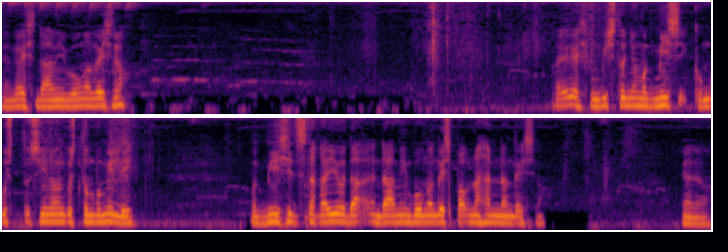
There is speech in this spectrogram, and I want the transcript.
Yan guys, dami bunga guys no. Kaya guys, kung gusto nyo mag-message, kung gusto, sino ang gustong bumili, mag-message na kayo. Da, ang daming bunga guys, paunahan lang guys. Oh. Yan oh.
